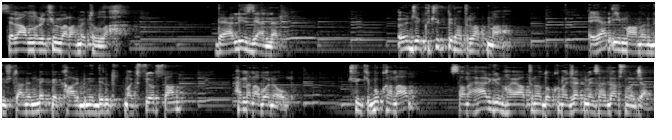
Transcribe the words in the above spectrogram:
Selamünaleyküm ve rahmetullah. Değerli izleyenler, önce küçük bir hatırlatma. Eğer imanını güçlendirmek ve kalbini diri tutmak istiyorsan hemen abone ol. Çünkü bu kanal sana her gün hayatına dokunacak mesajlar sunacak.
